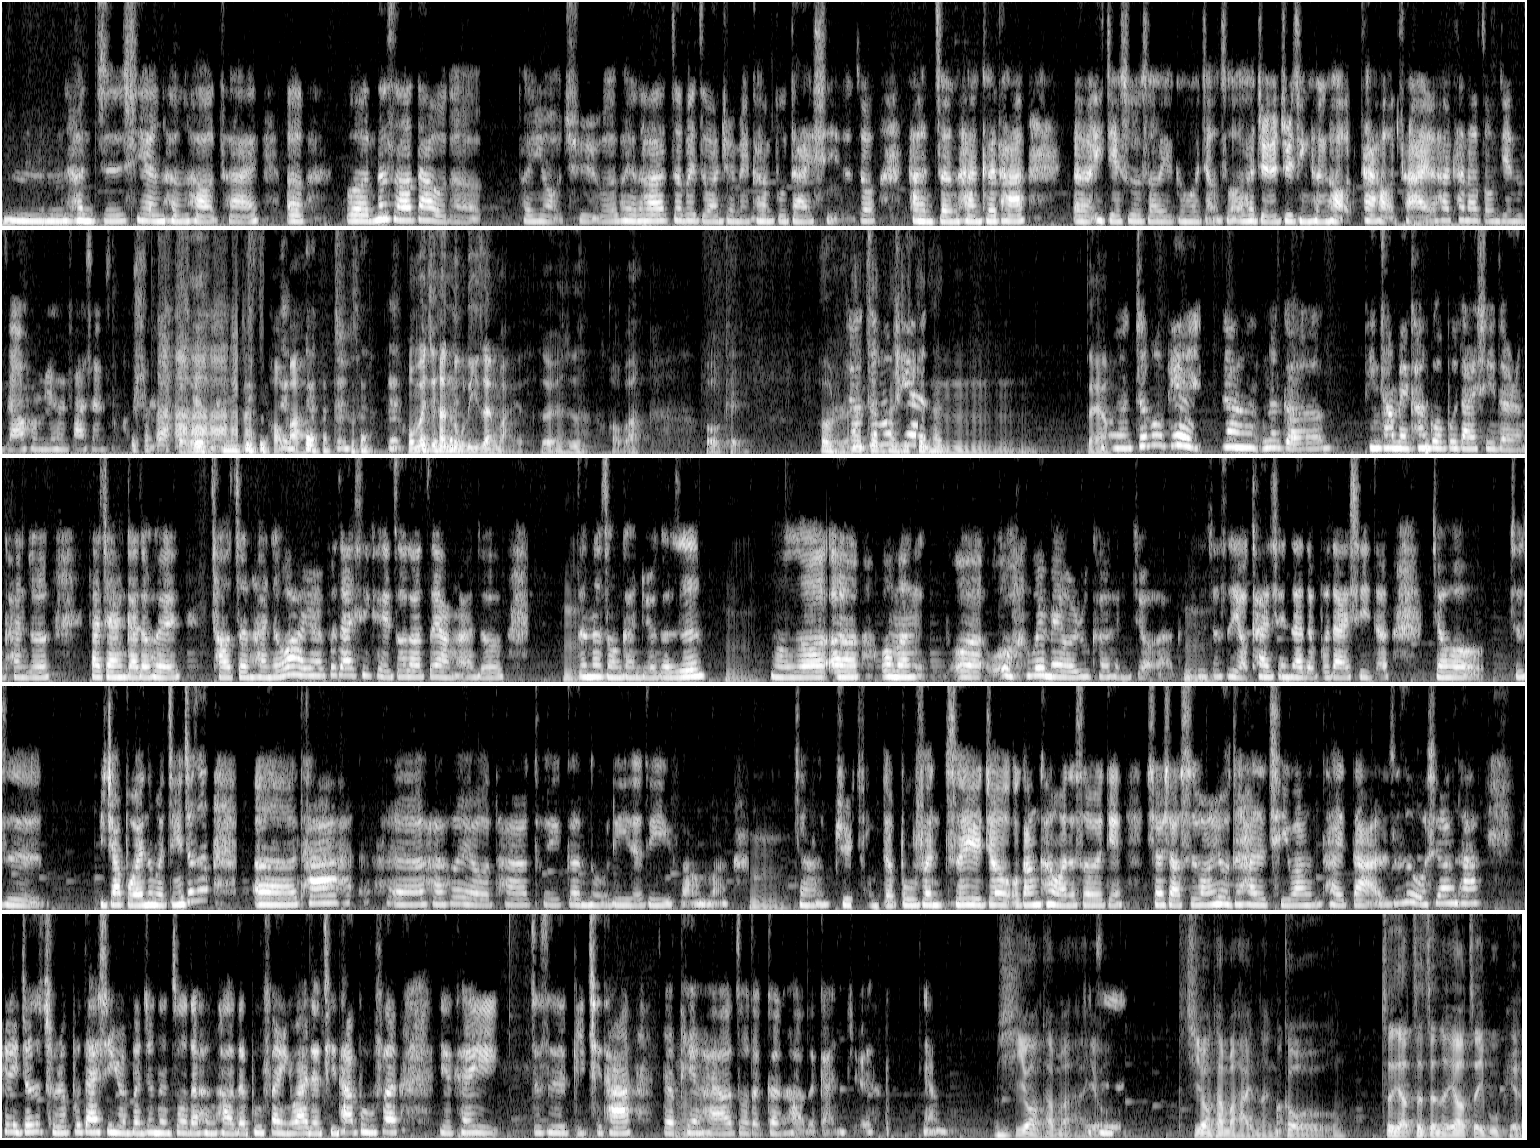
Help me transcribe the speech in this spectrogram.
嗯，很直线，很好猜。呃，我那时候带我的朋友去，我的朋友他这辈子完全没看布袋戏的，就他很震撼，可是他。呃，一结束的时候也跟我讲说，他觉得剧情很好，太好猜了。他看到中间就知道后面会发生什么事。好吧，我们已经很努力在买了，对，就是好吧。OK，哦，这部片，嗯嗯嗯嗯，怎样？嗯，这部片让那个平常没看过布袋戏的人看就，大家应该都会超震撼，就哇，原来布袋戏可以做到这样啊，就的那种感觉。可是，嗯，我说，呃，我们。我我我也没有入坑很久了，可是就是有看现在的布袋戏的，就就是比较不会那么惊，就是呃，他呃还会有他可以更努力的地方嘛，嗯，讲剧情的部分，所以就我刚看完的时候有点小小失望，因为我对他的期望太大了，就是我希望他可以就是除了布袋戏原本就能做的很好的部分以外的其他部分，也可以就是比其他的片还要做的更好的感觉。这样，希望他们还有，希望他们还能够，这要这真的要这一部片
